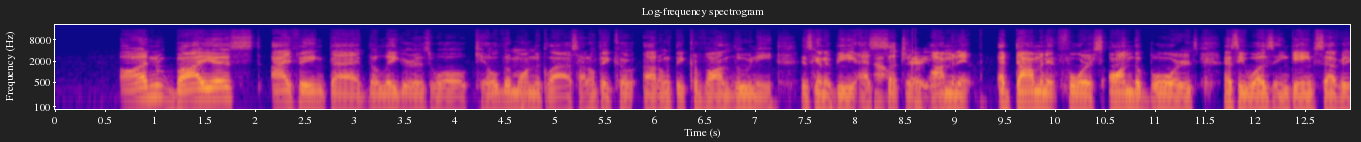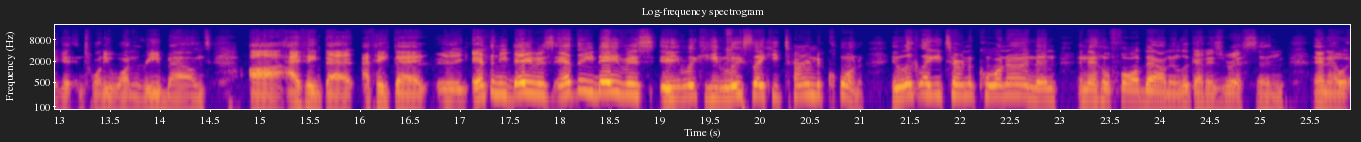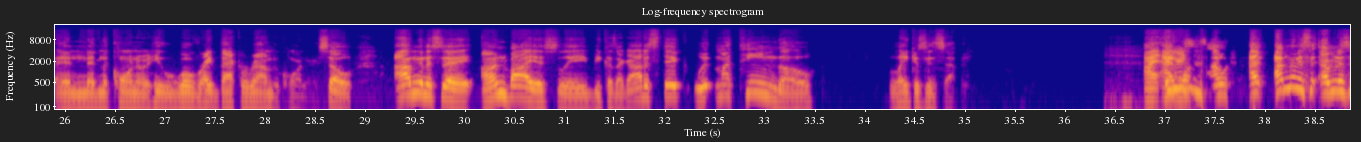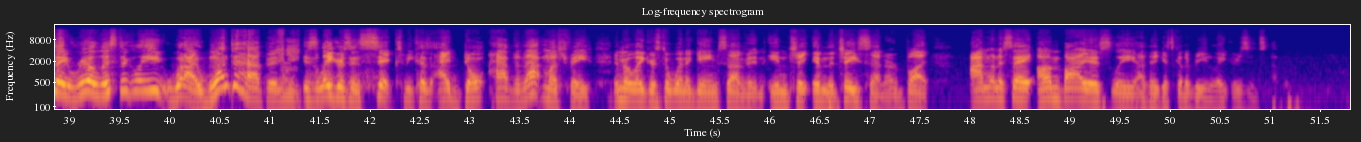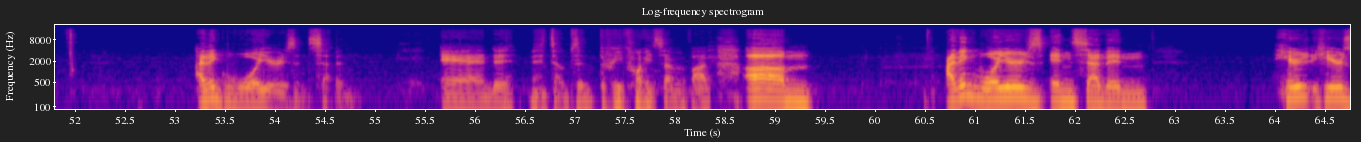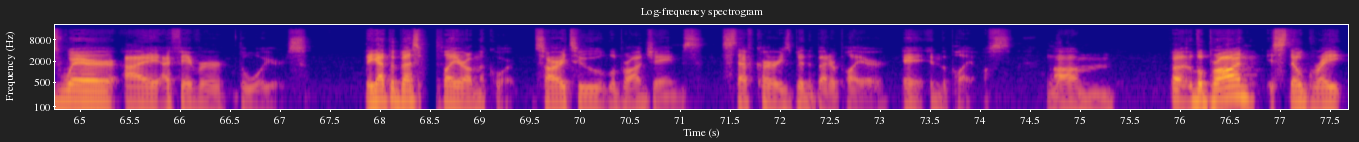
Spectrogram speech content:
Unbiased, I think that the Lakers will kill them on the glass. I don't think I don't think Kevon Looney is going to be as Oh, such a dominant a dominant force on the boards as he was in Game Seven, getting twenty one rebounds. Uh, I think that I think that uh, Anthony Davis, Anthony Davis, he look he looks like he turned the corner. He looked like he turned the corner, and then and then he'll fall down and look at his wrists, and and and then the corner he'll go right back around the corner. So. I'm gonna say unbiasedly because I gotta stick with my team though. Lakers in seven. I, I, Lakers want, in I, I am gonna say I'm gonna say realistically, what I want to happen hmm. is Lakers in six because I don't have that much faith in the Lakers to win a game seven in Ch- in the Chase Center. But I'm gonna say unbiasedly, I think it's gonna be Lakers in seven. I think Warriors in seven, and it dubs in three point seven five. Um, I think Warriors in seven. Here, here's where I I favor the Warriors. They got the best player on the court. Sorry to LeBron James. Steph Curry's been the better player in, in the playoffs. Yeah. Um, but LeBron is still great.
